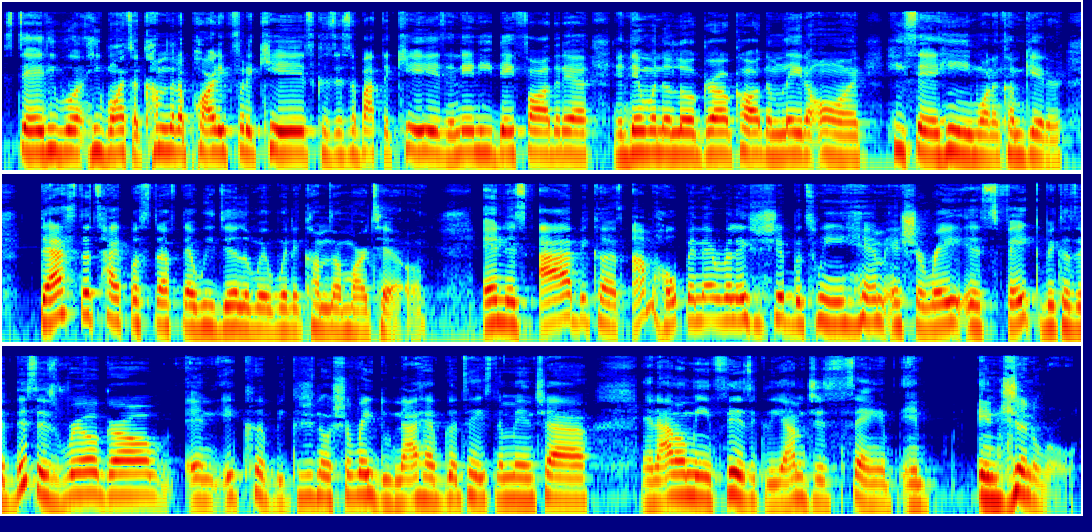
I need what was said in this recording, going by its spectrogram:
said he, wa- he wants to come to the party for the kids because it's about the kids. And then he, they father there. And then when the little girl called him later on, he said he didn't want to come get her. That's the type of stuff that we dealing with when it comes to Martell. And it's odd because I'm hoping that relationship between him and Sheree is fake because if this is real, girl, and it could be because you know Sheree do not have good taste in men, child. And I don't mean physically. I'm just saying in in general.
